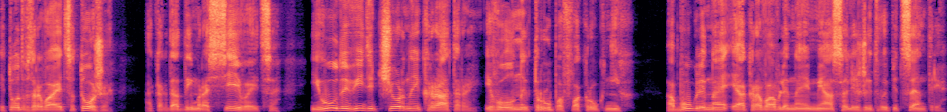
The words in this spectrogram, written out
и тот взрывается тоже. А когда дым рассеивается, Иуда видит черные кратеры и волны трупов вокруг них. Обугленное и окровавленное мясо лежит в эпицентре.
